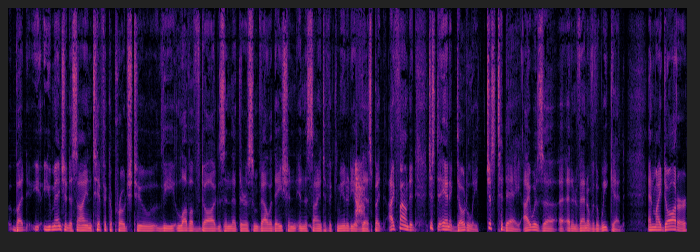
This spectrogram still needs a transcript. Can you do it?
but you mentioned a scientific approach to the love of dogs and that there's some validation in the scientific community of this. But I found it just anecdotally, just today, I was uh, at an event over the weekend and my daughter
